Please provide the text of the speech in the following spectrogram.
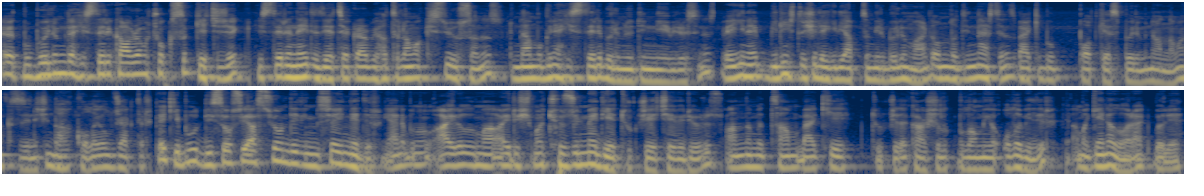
Evet bu bölümde histeri kavramı çok sık geçecek. Histeri neydi diye tekrar bir hatırlamak istiyorsanız dünden bugüne histeri bölümünü dinleyebilirsiniz. Ve yine bilinç dışı ile ilgili yaptığım bir bölüm vardı. Onu da dinlerseniz belki bu podcast bölümünü anlamak sizin için daha kolay olacaktır. Peki bu disosyasyon dediğimiz şey nedir? Yani bunu ayrılma, ayrışma, çözülme diye Türkçe'ye çeviriyoruz. Anlamı tam belki Türkçe'de karşılık bulamıyor olabilir. Ama genel olarak böyle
